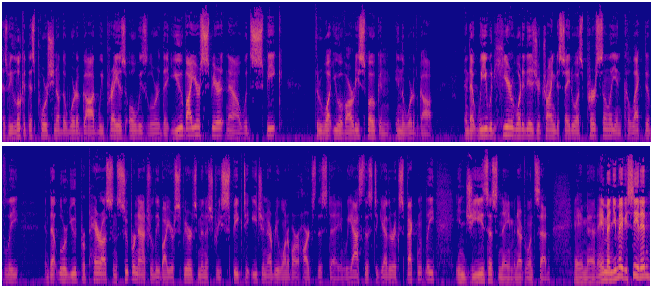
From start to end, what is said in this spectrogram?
As we look at this portion of the Word of God, we pray as always, Lord, that you by your Spirit now would speak through what you have already spoken in the Word of God, and that we would hear what it is you're trying to say to us personally and collectively and that, Lord, you'd prepare us and supernaturally by your Spirit's ministry speak to each and every one of our hearts this day. And we ask this together expectantly in Jesus' name. And everyone said, Amen. Amen. You may be seated.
